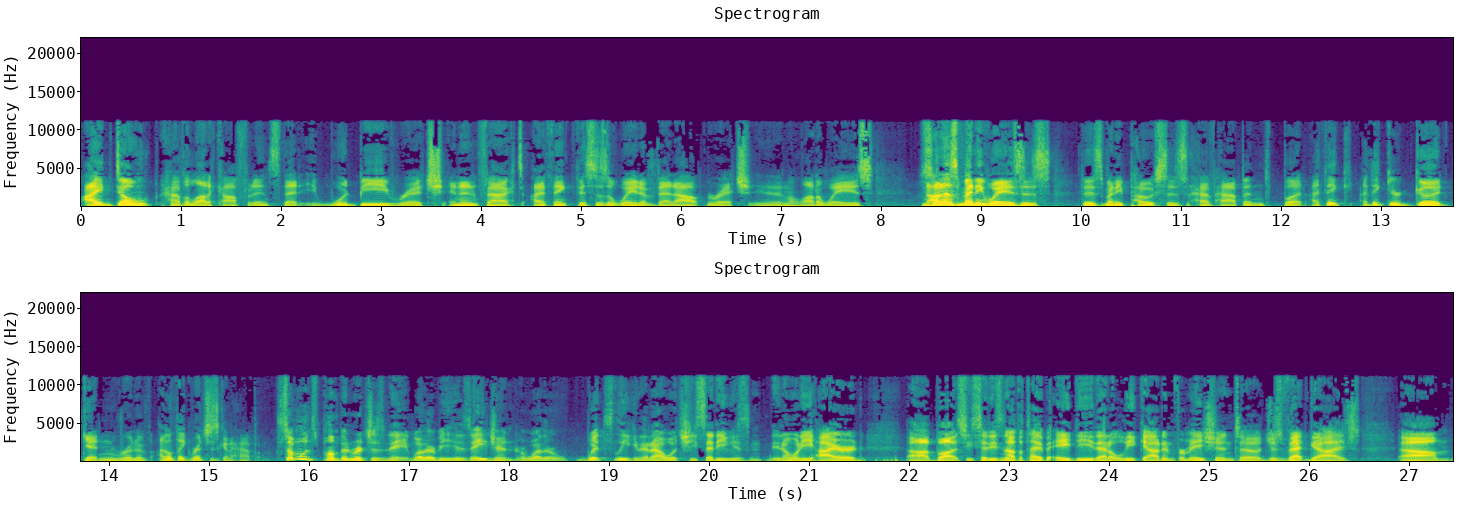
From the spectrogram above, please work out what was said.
I don't have a lot of confidence that it would be Rich, and in fact, I think this is a way to vet out Rich in a lot of ways. Not So- as many ways as as many posts as have happened, but I think I think you're good getting rid of. I don't think Rich is going to happen. Someone's pumping Rich's name, whether it be his agent or whether Whit's leaking it out. Which he said he was, you know, when he hired uh, Buzz, he said he's not the type of AD that'll leak out information to just vet guys. Um,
